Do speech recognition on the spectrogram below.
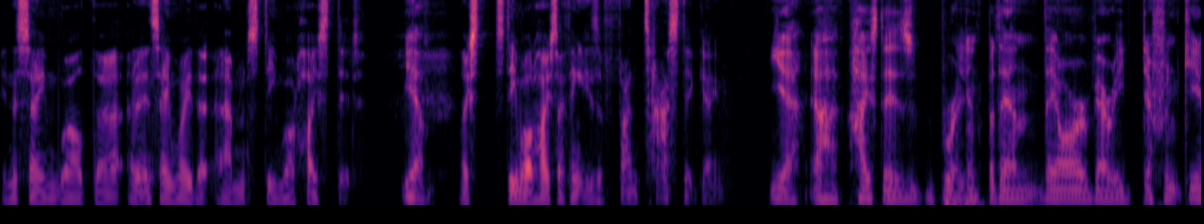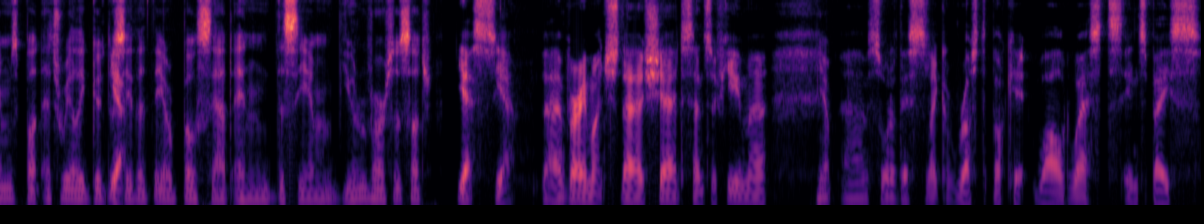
in the same world that uh, in the same way that um, SteamWorld Heist did. Yeah, Like SteamWorld Heist, I think is a fantastic game. Yeah, uh, Heist is brilliant, but then they are very different games. But it's really good to Yeah. see that they are both set in the same universe as such. Yes, yeah, uh, very much their shared sense of humor. Yep. Um, sort of this like rust bucket Wild West in space.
